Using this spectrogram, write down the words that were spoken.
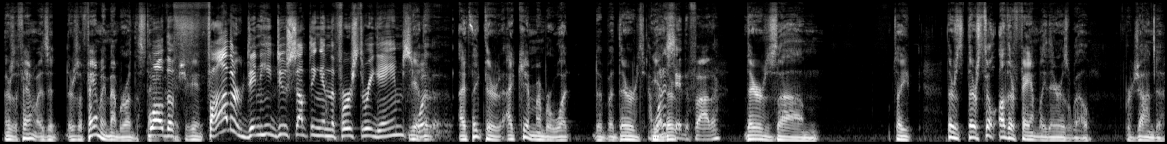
There's a family. Is it? There's a family member on the staff. Well, the father didn't he do something in the first three games? yeah, I think there. I can't remember what, but there's. I yeah, want to say the father. there's um, so there's there's still other family there as well for John to.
